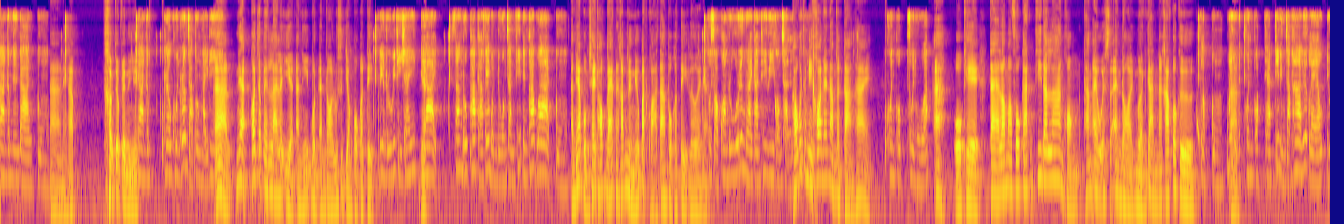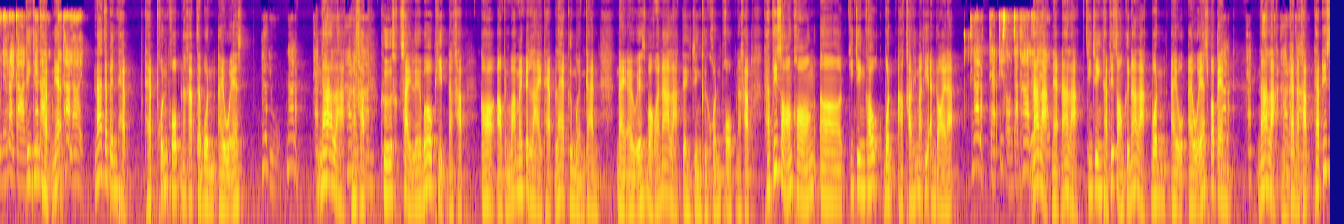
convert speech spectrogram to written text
การดำเนินการปุ่มอ่านะครับเขาจะเป็นอย่างนี้การดำเราควรเริ่มจากตรงไหนดีอ่าเนี่ยก็จะเป็นรายละเอียดอันนี้บน Android รู้สึกยังปกติ เรียนรู้วิธีใช้เนี่ยได้ส ร้างรูปภาพคาเฟ่บนดวงจันทร์ที่เป็นภาพวาดปุ่มอันเนี้ยผมใช้ TalkBack นะครับหนึ่งนิ้วปัดขวาตามปกติเลยเนี่ยทดสอบความรู้เรื่องรายการทีวีของฉันเขาก็จะมีข้อแนะนำต่างๆ ให้ คนพบส่วนหัว อะโอเค แต่เรามาโฟกัสที่ด้านล่างของทั้ง iOS และ Android เหมือนกันนะครับ ก็คือกลับปุ่มไม่อยู่ในคนกดแท็บที่1จาก5เลือกแล้ว อยู่ในรายการจริงๆแท็บเนี้ยมีท่าได้น่าจะเป็นแท็บแท็บค้นพบนะครับ แต่บน iOS เลือกอยู่หน้าหลักแท็บหน้าหลักห้านะครับายกาคือใส่เลเบลผิดนะครับ ก็เอาเป็นว่าไม่เป็นไรแท็บแรกคือเหมือนกันใน iOS บอกว่าหน้าหลักแต่จริง ๆ คือค้นพบนะครับแท็บที่ 2 ของเอ่อจริง ๆเขาบนอะคราวนี้มาที่ Android แล้วหน้าหลักแท็บที่ 2 จาก5เลือกหน้าหลักแล้วเนี่ยหน้าหลักจริง ๆ แท็บที่ 2 คือหน้าหลักบน iO- iOS ก็เป็นแท็บหน้าหลักสงเหมืจอนกันนะครับ แท็บที่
